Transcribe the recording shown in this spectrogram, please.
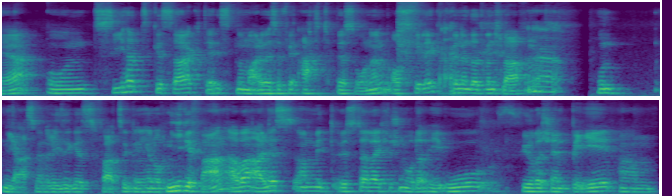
Ja, und sie hat gesagt, der ist normalerweise für acht Personen ausgelegt, können da drin schlafen. Und ja, so ein riesiges Fahrzeug bin ich ja noch nie gefahren, aber alles ähm, mit österreichischen oder EU-Führerschein B ähm,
